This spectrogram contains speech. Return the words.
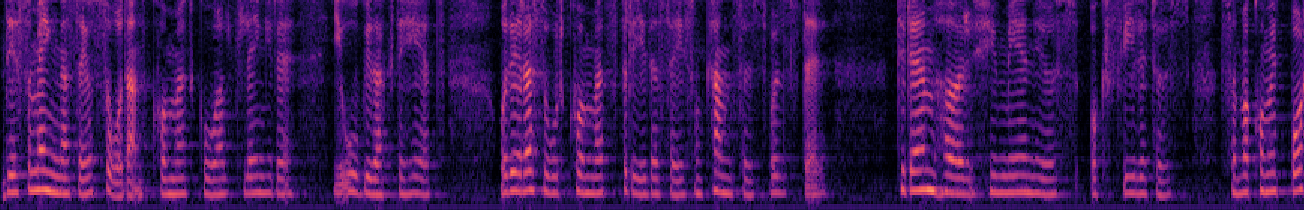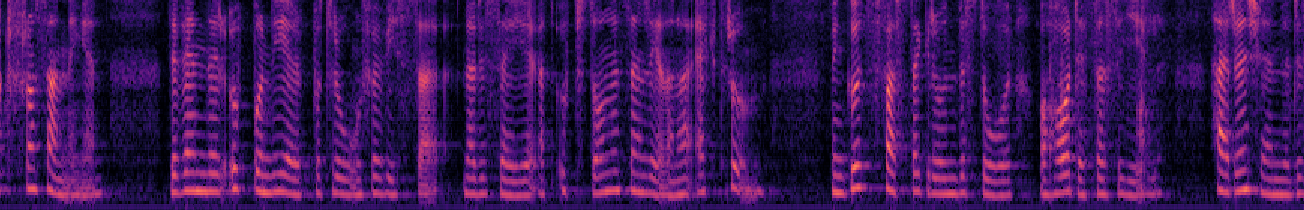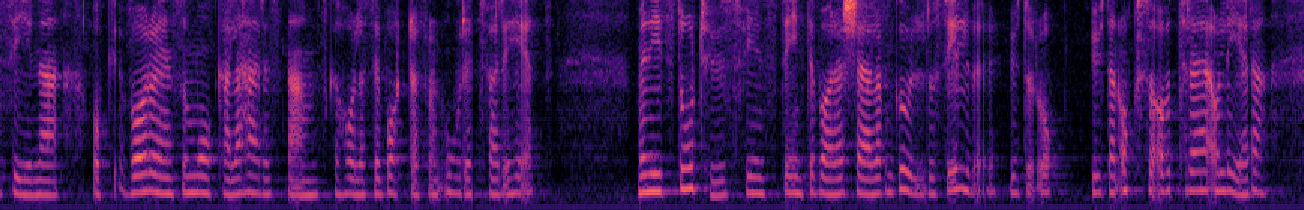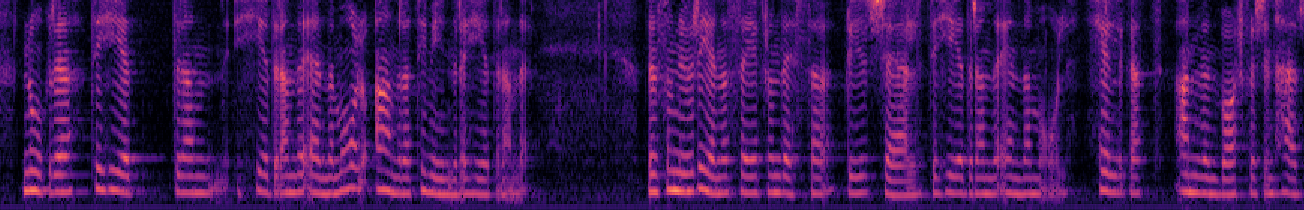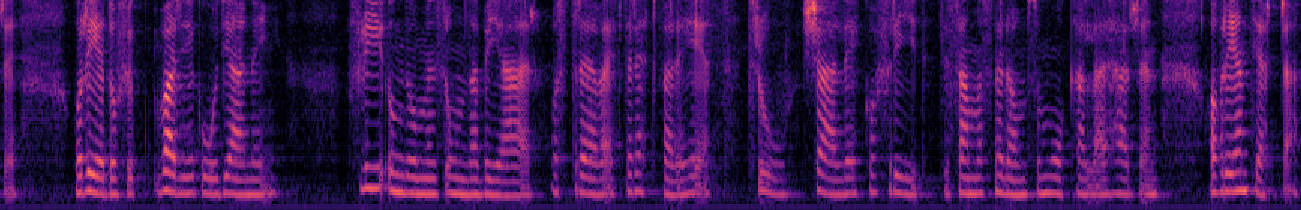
Det som ägnar sig åt sådant kommer att gå allt längre i ogudaktighet och deras ord kommer att sprida sig som cancersvulster. Till dem hör Hymenius och Filetus som har kommit bort från sanningen. De vänder upp och ner på tron för vissa när de säger att uppståndelsen redan har ägt rum. Men Guds fasta grund består och har detta sigill. Herren känner de sina och var och en som åkallar Herrens namn ska hålla sig borta från orättfärdighet. Men i ett stort hus finns det inte bara kärl av guld och silver utan också av trä och lera, några till hedrande ändamål och andra till mindre hedrande. Den som nu renar sig från dessa blir ett kärl till hedrande ändamål, helgat, användbart för sin Herre och redo för varje god gärning. Fly ungdomens onda begär och sträva efter rättfärdighet, tro, kärlek och frid tillsammans med dem som åkallar Herren av rent hjärta.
